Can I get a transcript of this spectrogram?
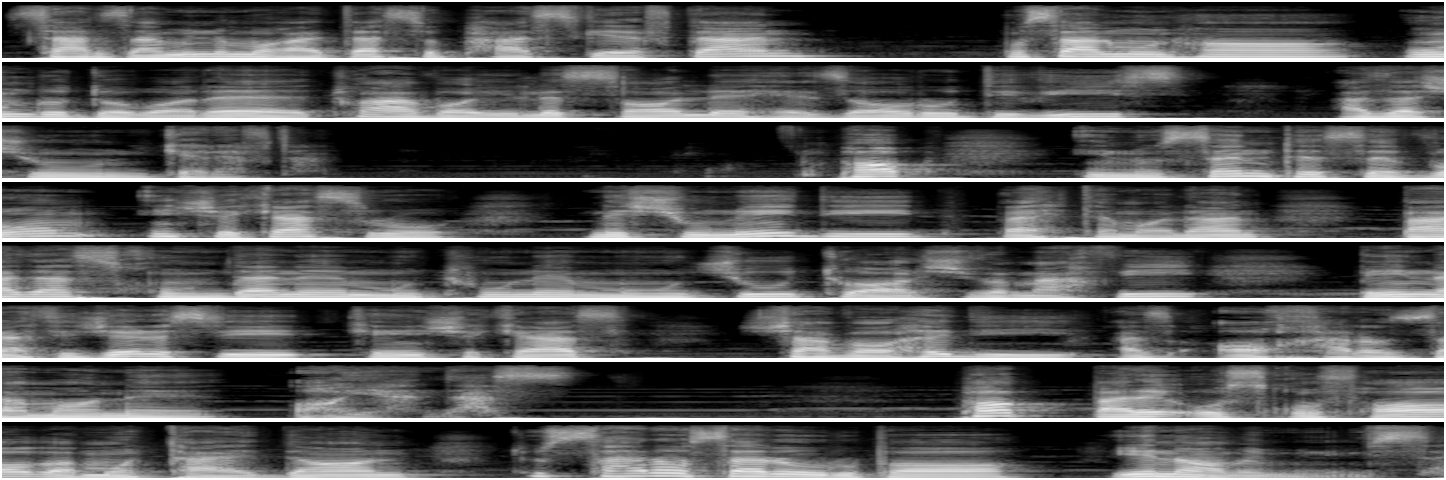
سرزمین مقدس رو پس گرفتن مسلمون ها اون رو دوباره تو اوایل سال 1200 ازشون گرفتن. پاپ اینوسنت سوم این شکست رو نشونه دید و احتمالا بعد از خوندن متون موجود تو آرشیو مخفی به این نتیجه رسید که این شکست شواهدی از آخر زمان آینده است. پاپ برای ها و متحدان تو سراسر اروپا یه نامه می نویسه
